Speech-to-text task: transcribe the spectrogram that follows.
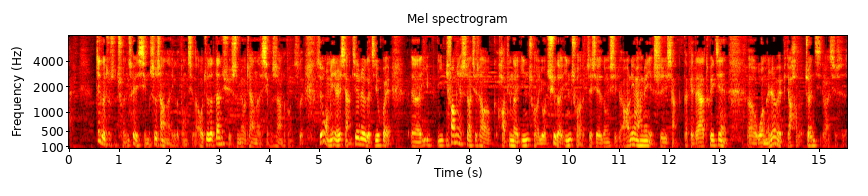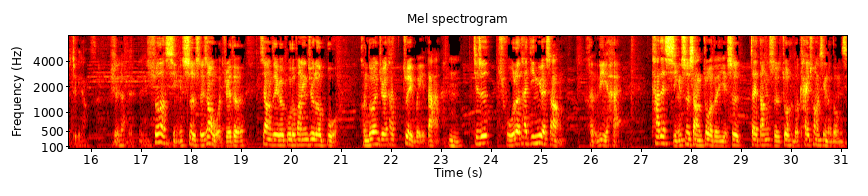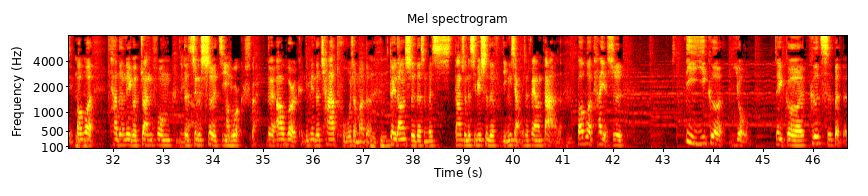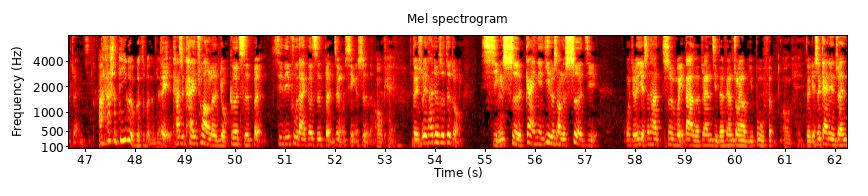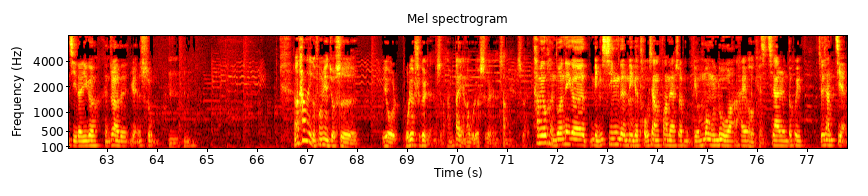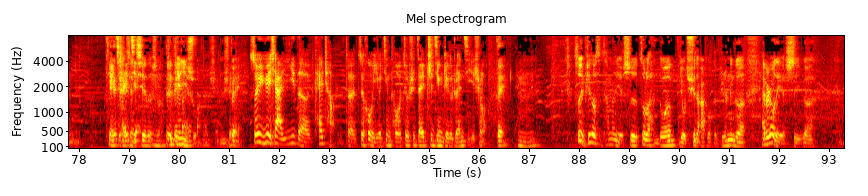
这个就是纯粹形式上的一个东西了。我觉得单曲是没有这样的形式上的东西，所以，所以我们也是想借这个机会，呃，一一一方面是要介绍好听的 intro、有趣的 intro 这些东西，然后另外一方面也是想给大家推荐，呃，我们认为比较好的专辑了。其实是这个样子。是的，对。说到形式，实际上我觉得像这个孤独芳龄俱乐部，很多人觉得它最伟大。嗯，其实除了它音乐上很厉害。他在形式上做的也是在当时做了很多开创性的东西，包括他的那个专封的这个设计，artwork 是吧？对，artwork 里面的插图什么的，对当时的什么当时的嬉皮士的影响也是非常大的。包括他也是第一个有这个歌词本的专辑啊，他是第一个有歌词本的专辑，对，他是开创了有歌词本 CD 附带歌词本这种形式的。OK，对，所以他就是这种。形式概念艺术上的设计，我觉得也是它是伟大的专辑的非常重要的一部分。OK，对，也是概念专辑的一个很重要的元素。嗯嗯。然后它那个封面就是有五六十个人是吧？他们扮演了五六十个人上面是吧？他们有很多那个明星的那个头像放在上面，比如梦露啊，还有其他人都会就像剪。一个裁剪的是吧？对片艺术，对。所以月下一的开场的最后一个镜头就是在致敬这个专辑，是吗？对，嗯。所以 p e t e s 他们也是做了很多有趣的 artwork，比如那个 Abbey Road 也是一个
